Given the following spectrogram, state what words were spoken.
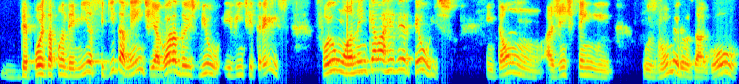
depois da pandemia seguidamente, e agora 2023 foi um ano em que ela reverteu isso. Então, a gente tem os números da Gol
